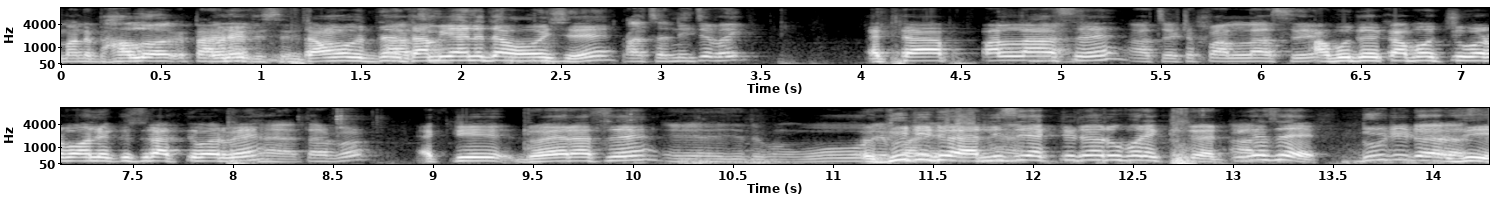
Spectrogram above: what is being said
মানে ভালো একটা আয়না অনেক দিছে। দাম- দামি আয়না দেওয়া হয়েছে। আচ্ছা নিচে ভাই। একটা পাল্লা আছে। আচ্ছা একটা পাল্লা আছে। আবুদের কাপড় চোপড় বা অনেক কিছু রাখতে পারবে। হ্যাঁ তারপর? একটি ডয়ার আছে। এই যে দেখুন ও দুইটি ডয়ার নিচে একটি ডয়ার উপর একটি ডয়ার ঠিক আছে? দুটি ডয়ার জি।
